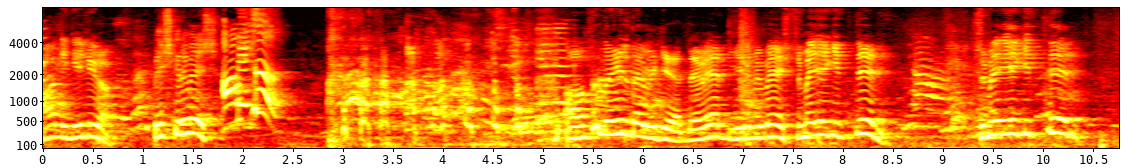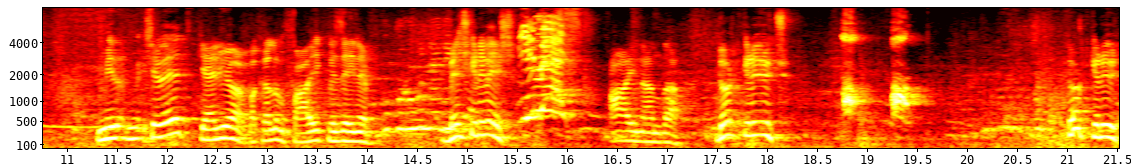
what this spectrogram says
Hadi geliyor. 5 kere 5. 6. 6 değil tabii ki. Evet 25. Sümeyye gittin. Sümeyye gittin. Mir, evet geliyor. Bakalım Faik ve Zeynep. 5 kere 5. 25. Aynı anda. 4 kere 3. 4 kere 3.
